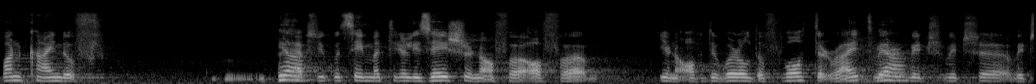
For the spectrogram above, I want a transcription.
one kind of perhaps yeah. you could say materialization of, uh, of uh, you know, of the world of water, right? Where, yeah. Which, which, uh, which,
